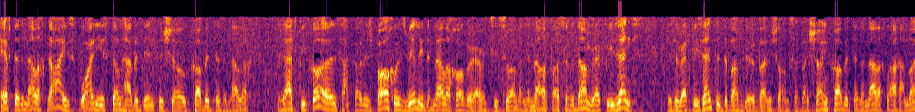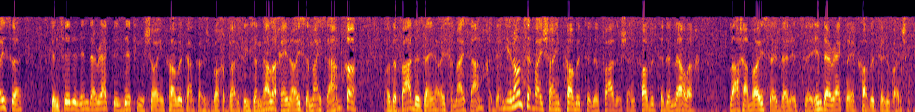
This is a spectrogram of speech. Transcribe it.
After the Melech dies, why do you still have a din to show cover to the Melech? That's because HaKadosh Baruch Hu is really the Melech over Eretz Yisrael, and the Melech Basav Adam represents, is a representative of the Rebbeinu Shalom. So by showing cover to the Melech Lacham it's considered indirect as if he's showing cover to HaKadosh Baruch. But if he's a Melech, Ein Oisa Maisa Amcha, or the father is Ein Oisa Maisa Amcha, then you don't say by showing cover to the father, showing cover to the Melech, Lacham Oisa, that it's uh, indirectly a cover to the Baruch Shalom.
